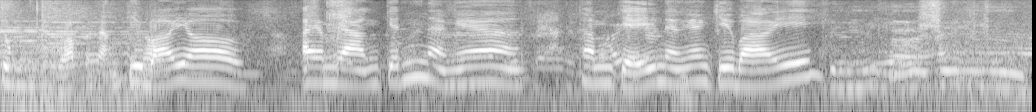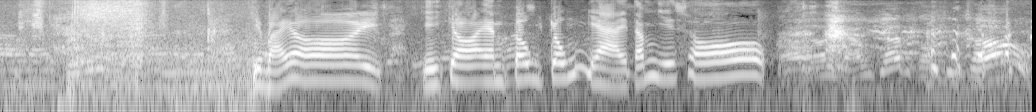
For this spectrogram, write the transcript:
Chung đặng chị Bảy ơi em là anh chính nè nghe thăm chị nè nghe chị Bảy chị Bảy ơi chị cho em tôn trúng vài tấm vé số.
